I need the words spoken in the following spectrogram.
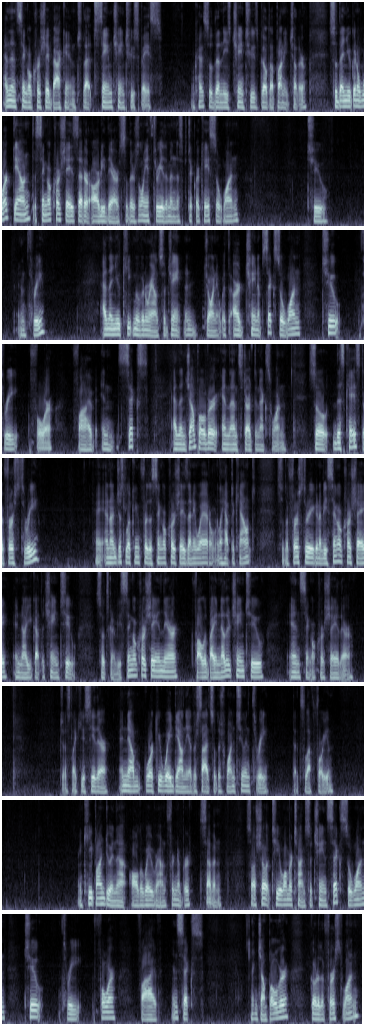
and then single crochet back into that same chain two space okay so then these chain twos build up on each other. So then you're gonna work down the single crochets that are already there. So there's only three of them in this particular case. So one two and three. And then you keep moving around. So chain and join it with our chain up six. So one two three, four, five, and six. And then jump over and then start the next one. So this case the first three okay and I'm just looking for the single crochets anyway I don't really have to count. So the first three are gonna be single crochet and now you got the chain two. So it's gonna be single crochet in there followed by another chain two and single crochet there just like you see there and now work your way down the other side. So there's one, two, and three that's left for you and keep on doing that all the way around for number seven. So I'll show it to you one more time. So chain six. So one, two, three, four, five, and six and jump over. Go to the first one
